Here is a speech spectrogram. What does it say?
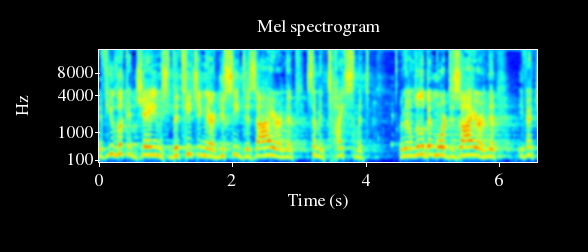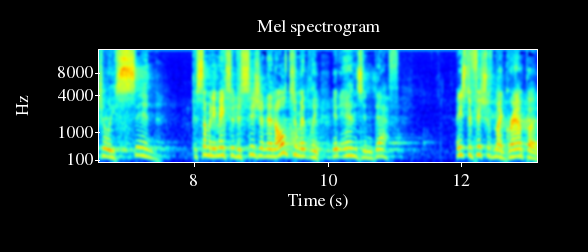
If you look at James, the teaching there, you see desire and then some enticement, and then a little bit more desire, and then eventually sin. Because somebody makes a decision and ultimately it ends in death. I used to fish with my grandpa.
